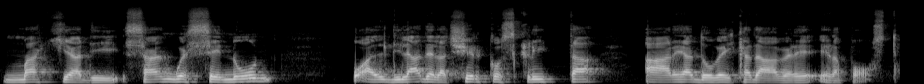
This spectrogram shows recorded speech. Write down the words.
macchia di sangue se non al di là della circoscritta area dove il cadavere era posto.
